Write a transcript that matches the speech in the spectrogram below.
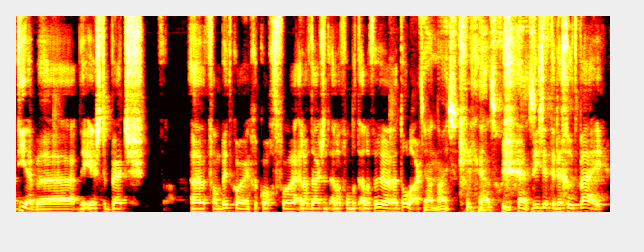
die hebben de eerste batch van Bitcoin gekocht voor 11.1111 dollar. Ja, nice. Ja, dat is een goede prijs. die zitten er goed bij.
